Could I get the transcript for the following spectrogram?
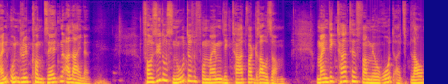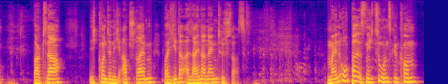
Ein Unglück kommt selten alleine. Frau Südos Note von meinem Diktat war grausam. Mein Diktativ war mehr rot als blau. War klar, ich konnte nicht abschreiben, weil jeder alleine an einem Tisch saß. Mein Opa ist nicht zu uns gekommen,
